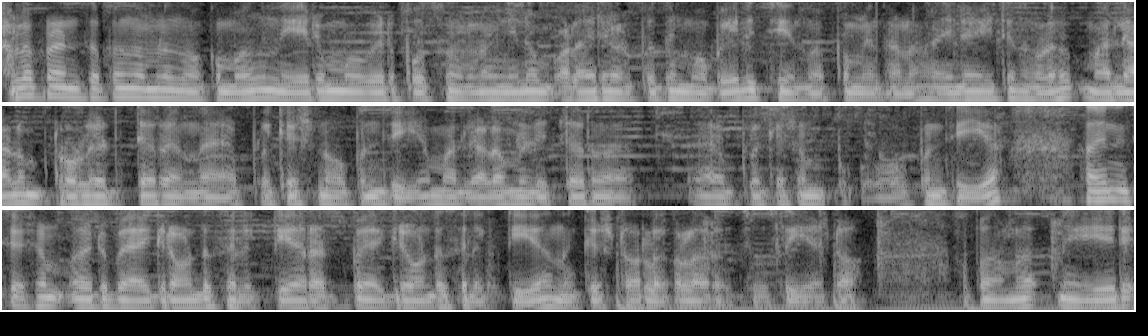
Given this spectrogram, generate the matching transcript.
ഹലോ ഫ്രണ്ട്സ് അപ്പോൾ നമ്മൾ നോക്കുമ്പോൾ നേരും മൊബൈൽ പോസ്റ്റ് നമ്മളിങ്ങനെ വളരെ എളുപ്പത്തിൽ മൊബൈൽ ചെയ്ത് നോക്കാം എന്നാണ് അതിനായിട്ട് നമ്മൾ മലയാളം ട്രോൾ എഡിറ്റർ എന്ന ആപ്ലിക്കേഷൻ ഓപ്പൺ ചെയ്യുക മലയാളം എഡിറ്റർ ആപ്ലിക്കേഷൻ ഓപ്പൺ ചെയ്യുക. അതിനുശേഷം ഒരു ബാക്ക്ഗ്രൗണ്ട് സെലക്ട് ചെയ്യുക റെഡ് ബാക്ക്ഗ്രൗണ്ട് സെലക്ട് ചെയ്യുക. നിങ്ങൾക്ക് ഇഷ്ടമുള്ള കളർ ചൂസ് ചെയ്യുക കേട്ടോ അപ്പോൾ നമ്മൾ നേരെ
